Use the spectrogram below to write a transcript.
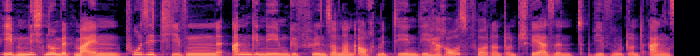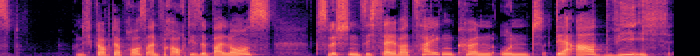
Eben nicht nur mit meinen positiven, angenehmen Gefühlen, sondern auch mit denen, die herausfordernd und schwer sind, wie Wut und Angst. Und ich glaube, da brauchst einfach auch diese Balance zwischen sich selber zeigen können und der Art, wie ich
